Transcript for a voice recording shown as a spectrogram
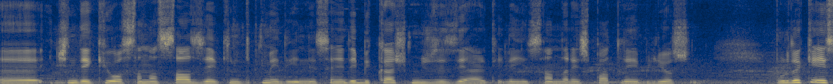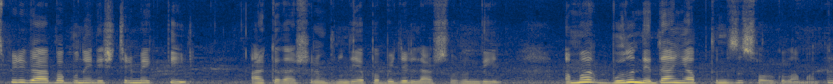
e, içindeki o sanatsal zevkin gitmediğini senede birkaç müze ziyaretiyle insanlara ispatlayabiliyorsun. Buradaki espri galiba bunu eleştirmek değil. Arkadaşlarım bunu da yapabilirler sorun değil. Ama bunu neden yaptığımızı sorgulamak.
